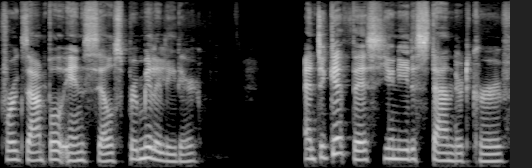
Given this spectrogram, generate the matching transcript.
for example, in cells per milliliter. And to get this, you need a standard curve.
